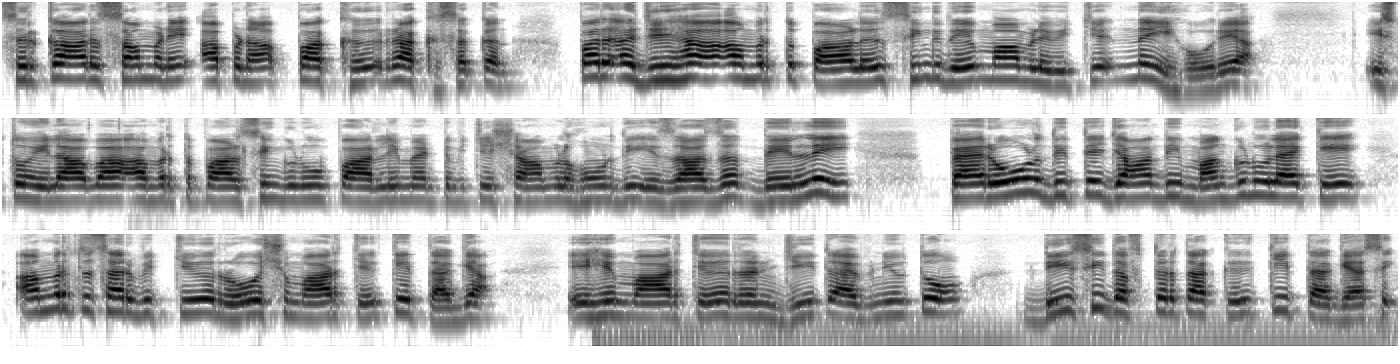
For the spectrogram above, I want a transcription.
ਸਰਕਾਰ ਸਾਹਮਣੇ ਆਪਣਾ ਪੱਖ ਰੱਖ ਸਕਣ। ਪਰ ਅਜਿਹਾ ਅਮਰਤਪਾਲ ਸਿੰਘ ਦੇ ਮਾਮਲੇ ਵਿੱਚ ਨਹੀਂ ਹੋ ਰਿਹਾ। ਇਸ ਤੋਂ ਇਲਾਵਾ ਅਮਰਤਪਾਲ ਸਿੰਘ ਨੂੰ ਪਾਰਲੀਮੈਂਟ ਵਿੱਚ ਸ਼ਾਮਲ ਹੋਣ ਦੀ ਇਜਾਜ਼ਤ ਦੇਣ ਲਈ ਪੈਰੋਲ ਦਿੱਤੇ ਜਾਣ ਦੀ ਮੰਗ ਨੂੰ ਲੈ ਕੇ ਅੰਮ੍ਰਿਤਸਰ ਵਿੱਚ ਰੋਸ ਮਾਰਚ ਕੀਤਾ ਗਿਆ। ਇਹ ਮਾਰਚ ਰਣਜੀਤ ਐਵਨਿਊ ਤੋਂ ਡੀਸੀ ਦਫ਼ਤਰ ਤੱਕ ਕੀਤਾ ਗਿਆ ਸੀ।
